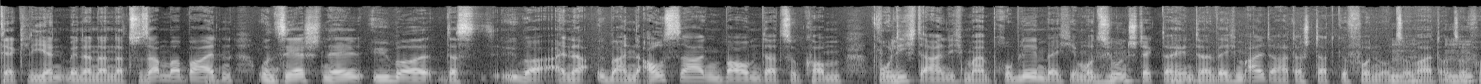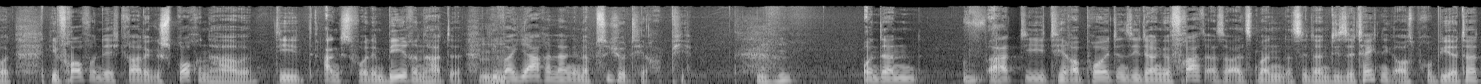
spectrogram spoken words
der Klient miteinander zusammenarbeiten und sehr schnell über, das, über, eine, über einen Aussagenbaum dazu kommen, wo liegt eigentlich mein Problem, welche Emotion mhm. steckt dahinter, in welchem Alter hat das stattgefunden und so mhm. weiter und so mhm. fort. Die Frau, von der ich gerade gesprochen habe, die Angst vor den Bären hatte, die mhm. war jahrelang in der Psychotherapie. Mhm. Und dann hat die Therapeutin sie dann gefragt, also als, man, als sie dann diese Technik ausprobiert hat,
